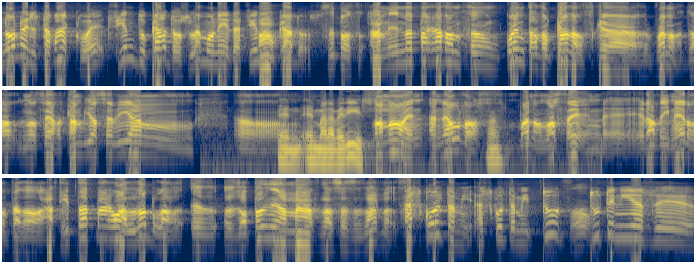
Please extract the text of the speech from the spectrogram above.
no el tabaco, eh. 100 ducados, la moneda, 100 Ah, ducados. Sí, pues a mí me pagaron 50 ducados, que, bueno, ya no sé, al cambio serían... ah, En, en Maravedís. No, no, en, en euros. Ah. Bueno, no sé, en- era dinero, pero a ti te pago el doble. yo tenía más necesidades. Ascoltami, ascoltami, tú, Oh. tú tenías eh,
